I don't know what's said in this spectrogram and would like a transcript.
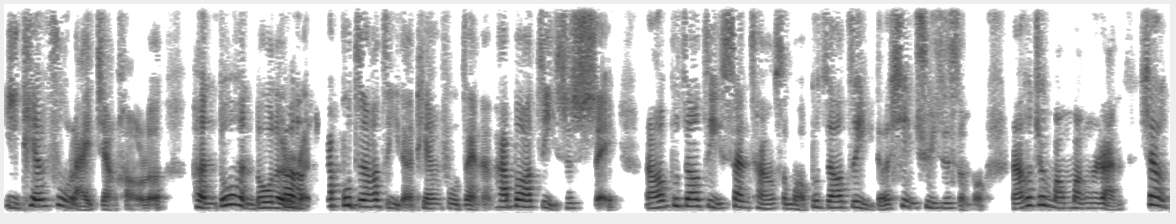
以天赋来讲好了，很多很多的人他不知道自己的天赋在哪，他不知道自己是谁，然后不知道自己擅长什么，不知道自己的兴趣是什么，然后就茫茫然。像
